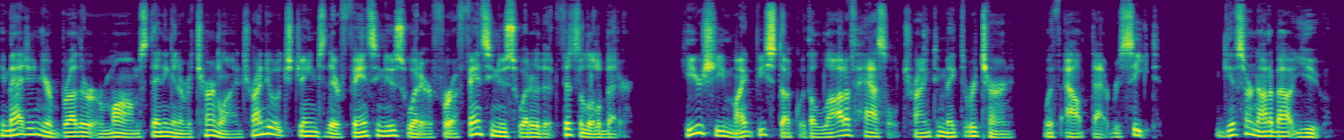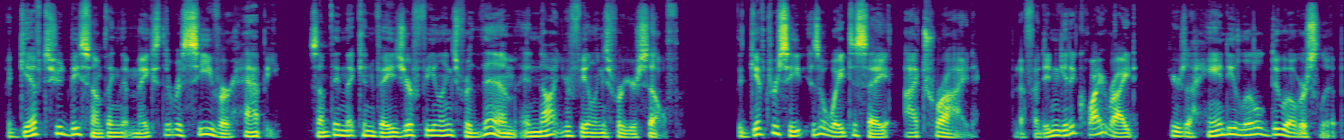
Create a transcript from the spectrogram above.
Imagine your brother or mom standing in a return line trying to exchange their fancy new sweater for a fancy new sweater that fits a little better. He or she might be stuck with a lot of hassle trying to make the return without that receipt. Gifts are not about you. A gift should be something that makes the receiver happy, something that conveys your feelings for them and not your feelings for yourself. The gift receipt is a way to say, I tried, but if I didn't get it quite right, here's a handy little do over slip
